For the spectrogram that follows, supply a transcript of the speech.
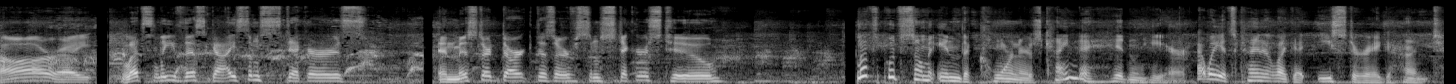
All right, let's leave this guy some stickers. And Mr. Dark deserves some stickers too. Let's put some in the corners, kind of hidden here. That way it's kind of like an Easter egg hunt.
